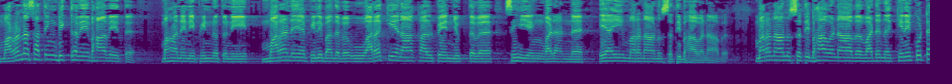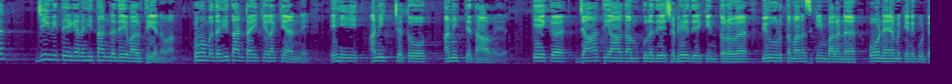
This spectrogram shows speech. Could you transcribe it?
මරණ සතින් භික්කවේ භාවේත. මහණෙනි පින්නතුනි මරණය පිළිබඳව වූ අර කියන ආකල්පයෙන් යුක්තව සිහියෙන් වඩන්න එයයි මරණානුස්සති භාවනාව. මරණානුස්සති භාවනාව වඩන කෙනෙකුට ජීවිතය ගැන හිතන්න දේවල් තියෙනවා. කොහොමද හිතන්ටයි කියලා කියන්නේ? එහි අනිච්චතෝ අනිත්‍යතාවය. ඒක ಜಾති ආගම් කුල දේශ භේදයකින් තොරව විවෘත මනසකින් බලන ඕනෑම කෙනෙකුට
